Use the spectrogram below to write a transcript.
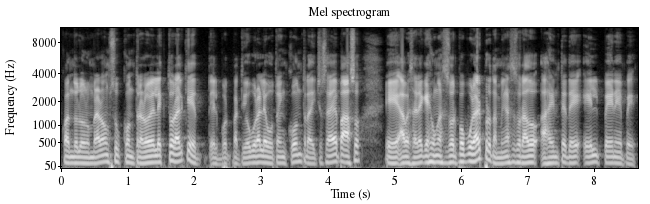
cuando lo nombraron subcontralor electoral, que el Partido Popular le votó en contra, dicho sea de paso, a pesar de que es un asesor popular, pero también asesorado a gente del PNP.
